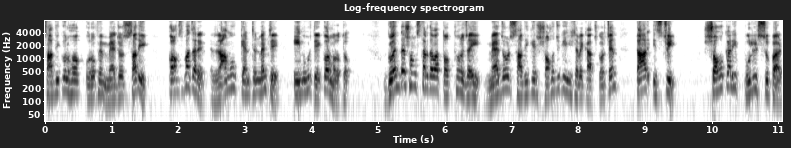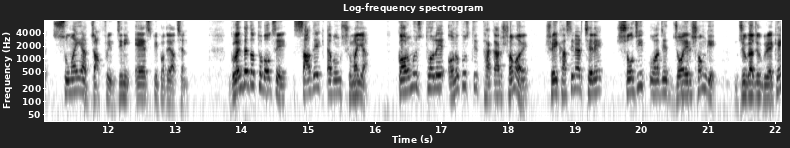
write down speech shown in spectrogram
সাদিকুল হক ওরফে মেজর সাদিক কক্সবাজারের রামু ক্যান্টনমেন্টে এই মুহূর্তে কর্মরত। গোয়েন্দা সংস্থার দেওয়া তথ্য অনুযায়ী, মেজর সাদিকের সহযোগী হিসেবে কাজ করছেন তার স্ত্রী, সহকারী পুলিশ সুপার সুমাইয়া জাফরিন, যিনি এএসপি পদে আছেন। গোয়েন্দা তথ্য বলছে, সাদেক এবং সুমাইয়া কর্মস্থলে অনুপস্থিত থাকার সময় শেখ হাসিনার ছেলে সজীব ওয়াজেদ জয়ের সঙ্গে যোগাযোগ রেখে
